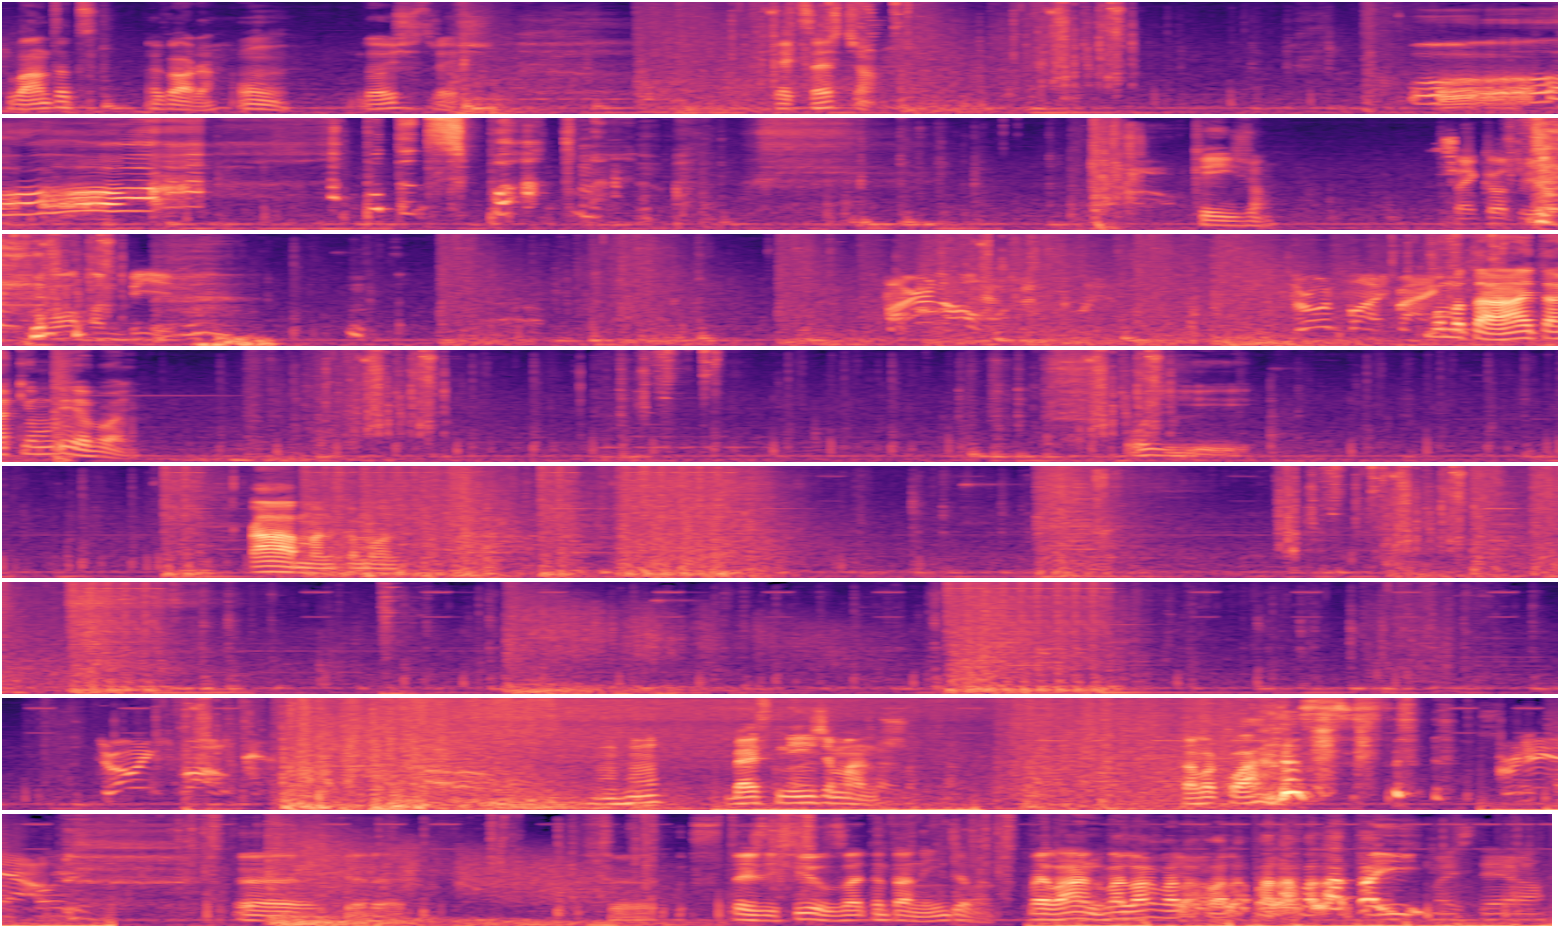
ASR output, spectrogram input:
Levanta-te. Agora. Um, dois, três. O que é que disseste, João? Oh, puta de spot, mano. Ok, João. Thank God we have 4 on B. Fire in the hole. Throwing flashbang. Vou matar. Ai, tá aqui um B, boy. Ui. Ah, mano, come on. Best ninja, manos. Tava quase. Ai, caralho. Se tens defios, vai tentar ninja, mano. Vai lá, vai lá, vai lá, vai lá, vai lá, vai lá, tá aí. Mas der.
